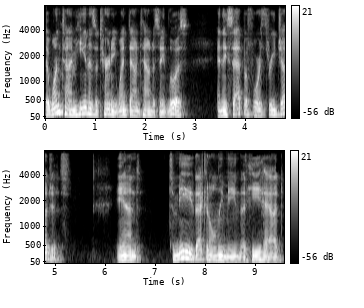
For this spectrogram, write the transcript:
that one time he and his attorney went downtown to St. Louis and they sat before three judges. And to me, that could only mean that he had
